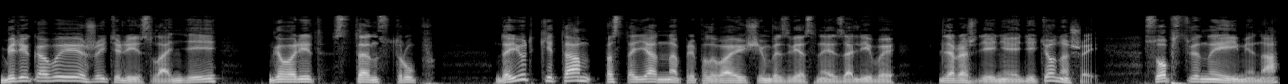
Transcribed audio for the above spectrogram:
Береговые жители Исландии говорит Стенструп, дают китам, постоянно приплывающим в известные заливы для рождения детенышей, собственные имена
